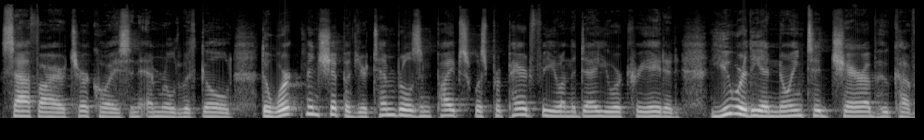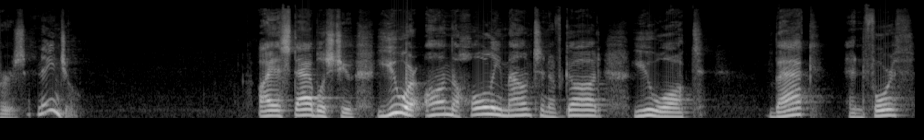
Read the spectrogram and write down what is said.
sapphire, turquoise, and emerald with gold. The workmanship of your timbrels and pipes was prepared for you on the day you were created. You were the anointed cherub who covers, an angel. I established you. You were on the holy mountain of God. You walked back and forth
